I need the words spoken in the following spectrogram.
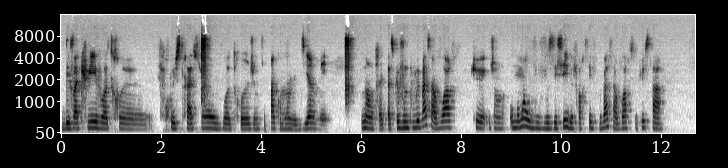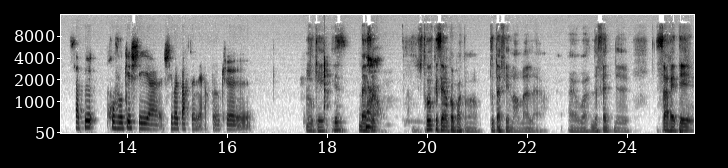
d'évacuer votre euh, frustration, votre, je ne sais pas comment le dire, mais non, en fait, parce que vous ne pouvez pas savoir que, genre, au moment où vous, vous essayez de forcer, vous ne pouvez pas savoir ce que ça, ça peut provoquer chez, euh, chez votre partenaire. Donc, euh, Ok. Ben, je trouve que c'est un comportement tout à fait normal à, avoir, le fait de s'arrêter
